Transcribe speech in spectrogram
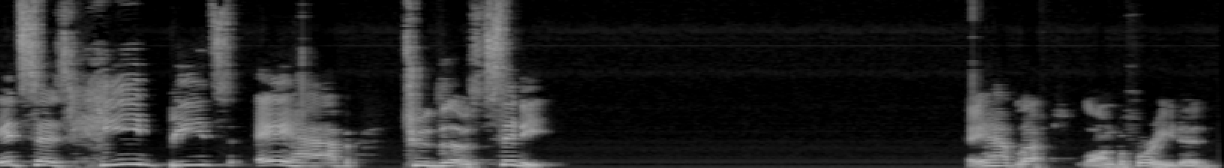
It says he beats Ahab to the city. Ahab left long before he did,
